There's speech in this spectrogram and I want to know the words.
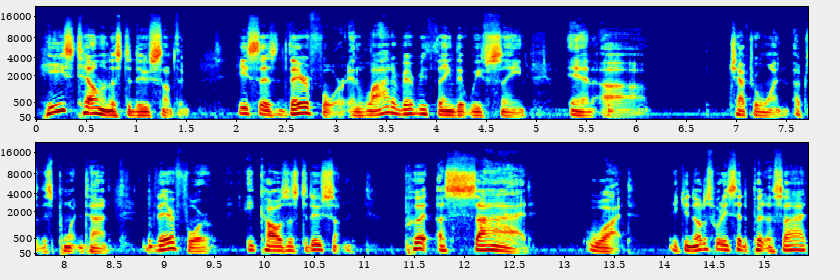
He's telling us to do something. He says therefore in light of everything that we've seen in uh, chapter 1 up to this point in time therefore he calls us to do something. Put aside what? Did you notice what he said to put aside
